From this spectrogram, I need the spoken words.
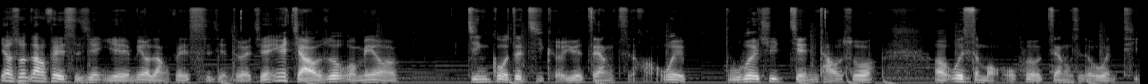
要说浪费时间，也没有浪费时间，对不对？因为假如说我没有。经过这几个月这样子哈，我也不会去检讨说，呃，为什么我会有这样子的问题，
